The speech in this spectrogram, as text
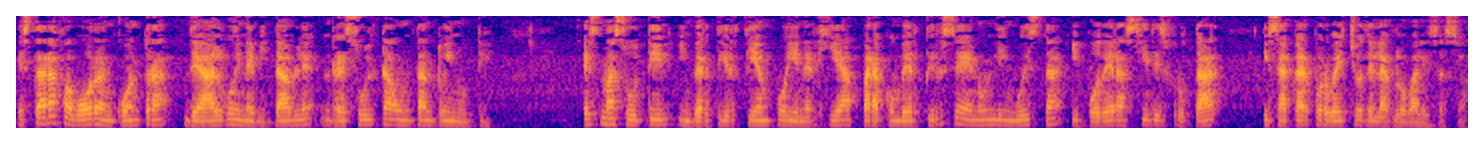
Estar a favor o en contra de algo inevitable resulta un tanto inútil. Es más útil invertir tiempo y energía para convertirse en un lingüista y poder así disfrutar y sacar provecho de la globalización.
